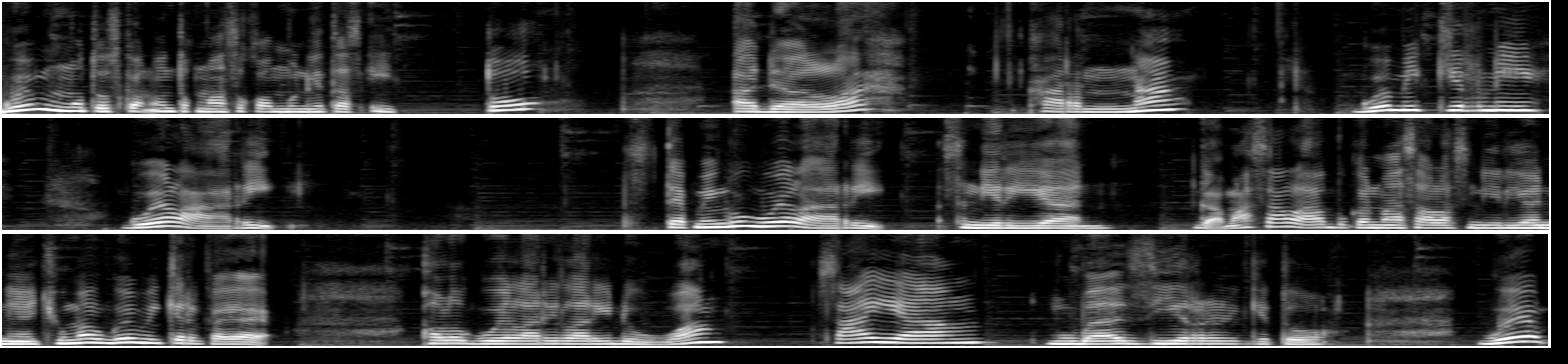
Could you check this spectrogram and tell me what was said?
gue memutuskan untuk masuk komunitas itu adalah karena gue mikir nih gue lari. Setiap minggu gue lari sendirian. Gak masalah bukan masalah sendiriannya. Cuma gue mikir kayak kalau gue lari-lari doang sayang mubazir gitu. Gue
